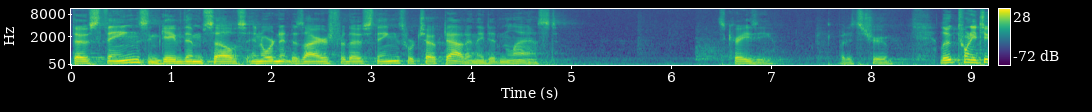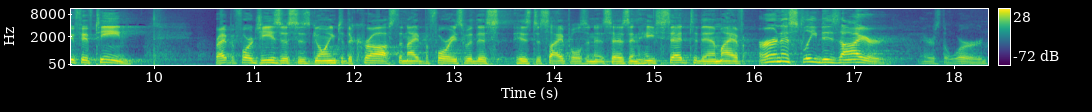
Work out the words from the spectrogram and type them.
those things and gave themselves inordinate desires for those things were choked out and they didn't last. It's crazy, but it's true. Luke 22 15, right before Jesus is going to the cross, the night before he's with his, his disciples, and it says, And he said to them, I have earnestly desired, there's the word,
